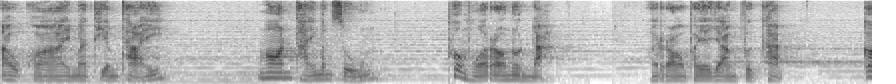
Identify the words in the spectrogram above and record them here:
เอาควายมาเทียมไถ งอนไถมันสูง ท่วมหัวเรานุ่นนะเราพยายามฝึกหัด ก็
